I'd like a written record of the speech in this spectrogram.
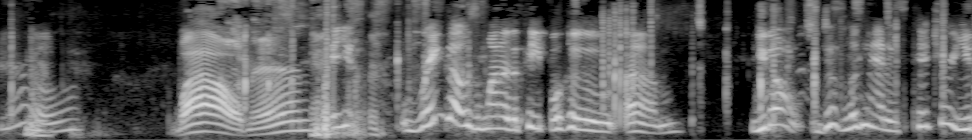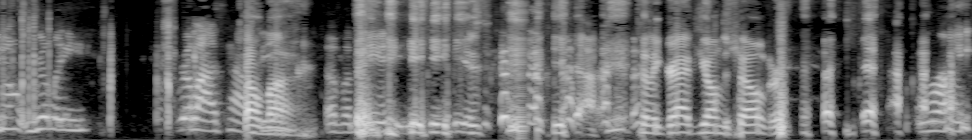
no. Wow, man. You, Ringo's one of the people who um you don't just looking at his picture, you don't really realize how Oh, big my. of a man he He is. is, yeah, till he grabs you on the shoulder. right.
